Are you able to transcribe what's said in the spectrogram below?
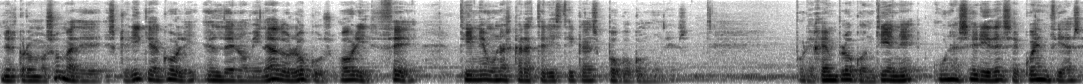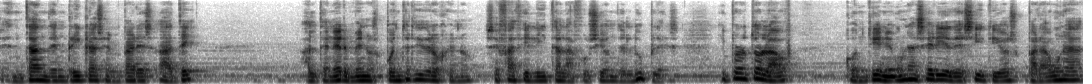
En el cromosoma de Escherichia coli, el denominado locus ORI-C tiene unas características poco comunes. Por ejemplo, contiene una serie de secuencias en tándem ricas en pares AT. Al tener menos puentes de hidrógeno, se facilita la fusión del duplex. Y por otro lado, contiene una serie de sitios para una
